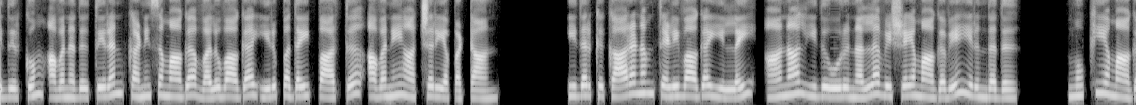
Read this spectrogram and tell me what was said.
எதிர்க்கும் அவனது திறன் கணிசமாக வலுவாக இருப்பதை பார்த்து அவனே ஆச்சரியப்பட்டான். இதற்கு காரணம் தெளிவாக இல்லை ஆனால் இது ஒரு நல்ல விஷயமாகவே இருந்தது. முக்கியமாக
